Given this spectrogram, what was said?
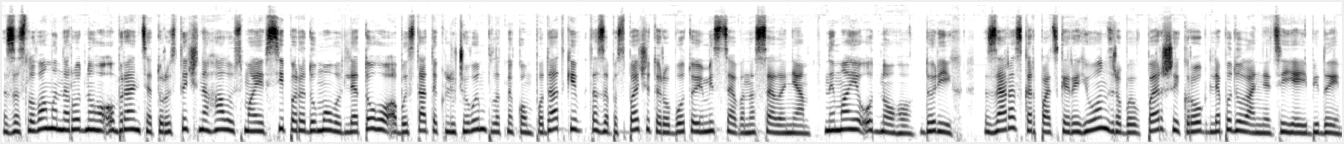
За словами народного обранця, туристична галузь має всі передумови для того, аби стати ключовим платником податків та забезпечити роботою місцеве населення. Немає одного доріг. Зараз Карпатський регіон зробив перший крок для подолання цієї біди,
